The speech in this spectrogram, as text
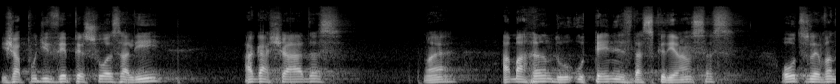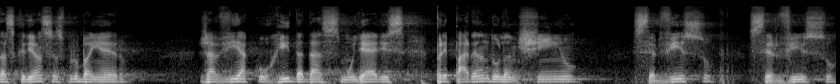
e já pude ver pessoas ali agachadas, não é? amarrando o tênis das crianças, outros levando as crianças para o banheiro. Já vi a corrida das mulheres preparando o lanchinho, serviço, serviço,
